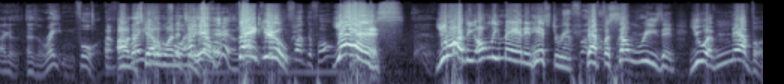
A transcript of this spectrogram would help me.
Like a, as a rating, four. On the Rate scale of one to four. ten. Hell yeah. Thank you. You fucked a four? Yes. You are the only man in history that, for some reason, you have never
